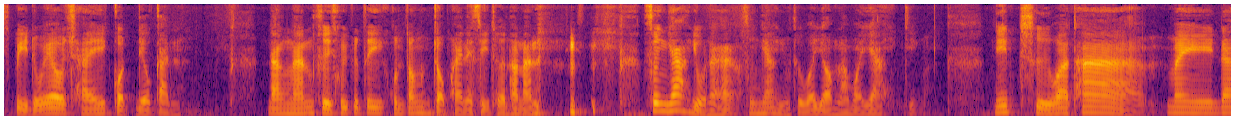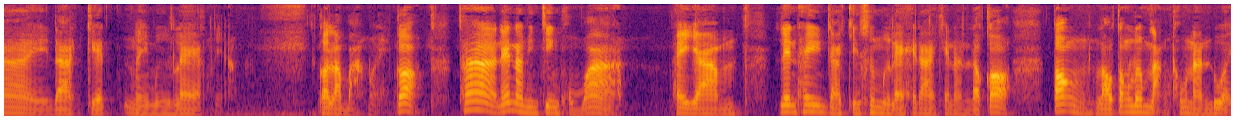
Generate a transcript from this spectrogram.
Speed Duel ใช้กฎเดียวกัน ดังนั้นคือ Quick Duty คุณต้องจบภายใน4เทิร์นเท่านั้น ซึ่งยากอยู่นะฮะ ซึ่งยากอยู่ถือว่ายอมรับว่ายากจริงๆ นี่คือว่าถ้าไม่ได้ดาร์เกตในมือแรกเนี่ย ก็ลำบากหน่อย ก็ถ้าแนะนำจริง ๆ ผมว่าพยายามเล่นให้ดาเกตขึ้นมือแรกให้ได้แค่นั้น แล้วก็ต้องเราต้องเริ่มหลังเท่านั้นด้วย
